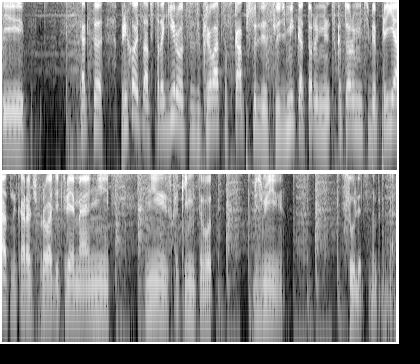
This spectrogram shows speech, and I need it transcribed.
и как-то приходится абстрагироваться, закрываться в капсуле с людьми, которыми, с которыми тебе приятно, короче, проводить время, а не, не с какими-то вот людьми с улицы, например.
